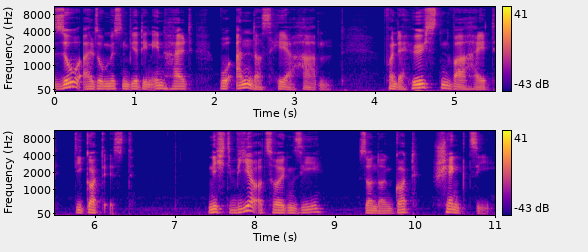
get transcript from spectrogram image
So also müssen wir den Inhalt woanders her haben, von der höchsten Wahrheit, die Gott ist. Nicht wir erzeugen sie, sondern Gott schenkt sie.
